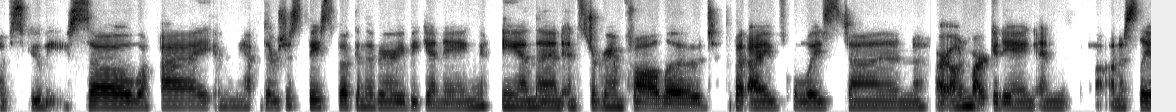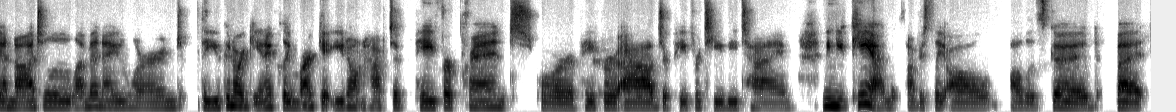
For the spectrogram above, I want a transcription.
of Scoobie. So I, I mean, we had, there was just Facebook in the very beginning and then Instagram followed, but I've always done our own marketing and honestly a nod to Lululemon, I learned that you can organically market. You don't have to pay for print or pay for ads or pay for TV time. I mean, you can. Obviously, all all is good, but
